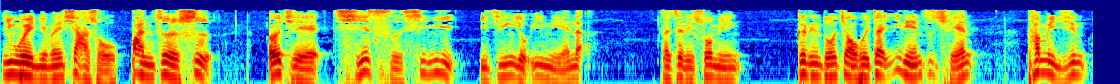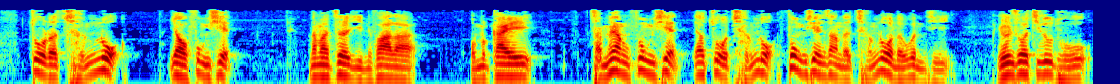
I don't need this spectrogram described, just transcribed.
因为你们下手办这事，而且起此心意已经有一年了。在这里说明，哥林多教会在一年之前，他们已经做了承诺要奉献，那么这引发了我们该。怎么样奉献？要做承诺，奉献上的承诺的问题。有人说基督徒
